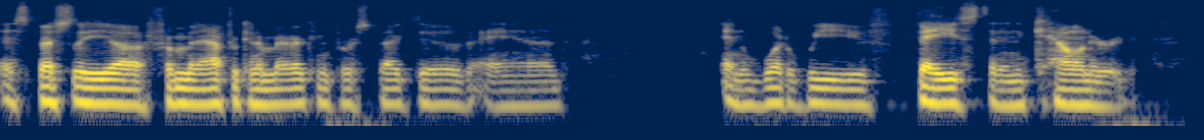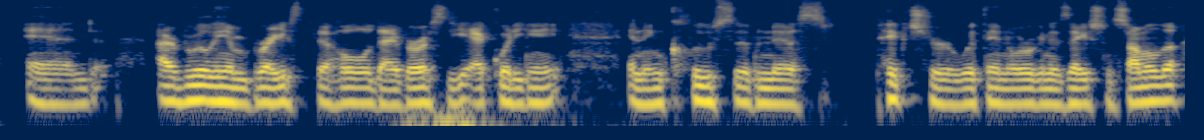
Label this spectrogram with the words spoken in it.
especially uh, from an African American perspective, and and what we've faced and encountered. And I've really embraced the whole diversity, equity, and inclusiveness picture within organizations. So I'm a little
